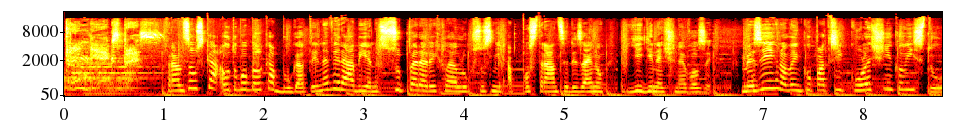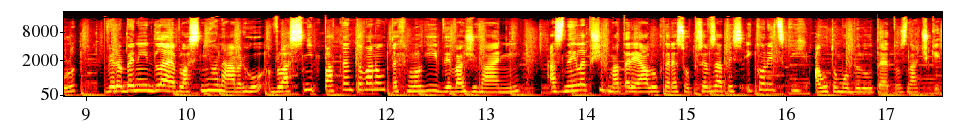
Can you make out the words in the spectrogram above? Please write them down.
Trendy Express. Francouzská automobilka Bugatti nevyrábí jen super rychlé, luxusní a po stránce designu jedinečné vozy. Mezi jejich novinku patří kulečníkový stůl, vyrobený dle vlastního návrhu, vlastní patentovanou technologií vyvažování a z nejlepších materiálů, které jsou převzaty z ikonických automobilů této značky.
